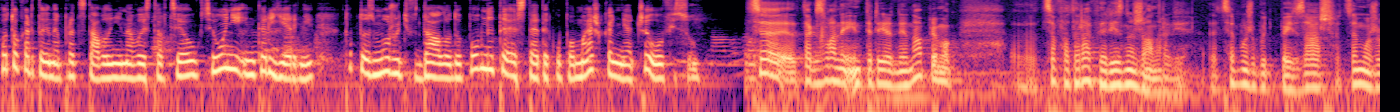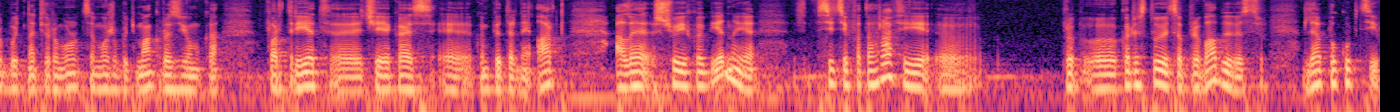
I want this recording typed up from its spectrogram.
Фотокартини, представлені на виставці аукціоні, інтер'єрні, тобто зможуть вдало доповнити естетику помешкання чи офісу. Це так званий інтер'єрний напрямок. Це фотографії різножанрові. Це може бути пейзаж, це може бути натюрморт, це може бути макрозйомка, портрет е, чи якась е, комп'ютерний арт. Але що їх об'єднує, всі ці фотографії е, користуються привабливістю для покупців.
